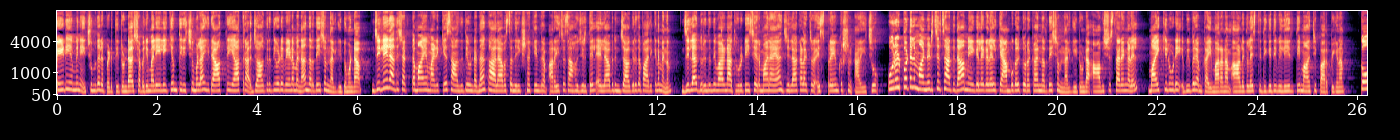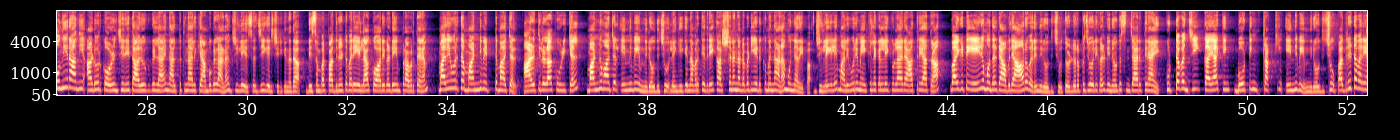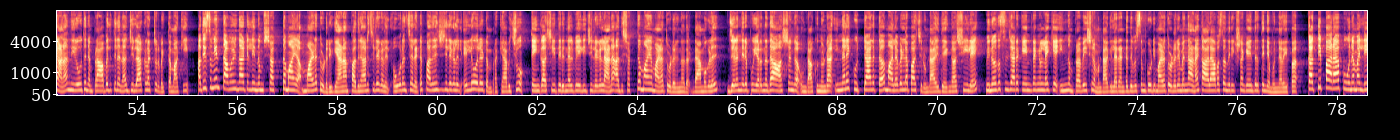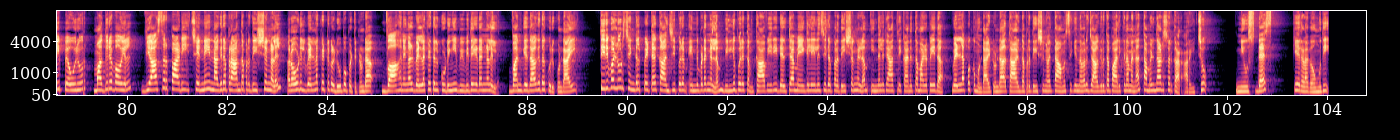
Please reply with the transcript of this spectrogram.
എ ഡി എമ്മിനെ ചുമതലപ്പെടുത്തിയിട്ടുണ്ട്. ശബരിമലയിലേക്കും തിരിച്ചുമുള്ള രാത്രി യാത്ര ജാഗ്രതയോടെ വേണമെന്ന് നിർദ്ദേശം നൽകിയിട്ടുമുണ്ട്. ജില്ലയിൽ അതിശക്തമായ മഴയ്ക്ക് സാധ്യതയുണ്ടെന്ന് കാലാവസ്ഥാ നിരീക്ഷണ കേന്ദ്രം അറിയിച്ച സാഹചര്യത്തിൽ എല്ലാവരും ജാഗ്രത പാലിക്കണമെന്നും ജില്ലാ ദുരന്ത നിവാരണ അതോറിറ്റി ചെയർമാനായ ജില്ലാ കളക്ടർ എസ് പ്രേംകൃഷ്ണൻ അറിയിച്ചു. ഉരുൾപൊട്ടൽ മണ്ണിടിച്ചിൽ സാധ്യത മേഖലകളിൽ ക്യാമ്പുകൾ തുറക്കാൻ നിർദ്ദേശം നൽകിയിട്ടുണ്ട്. ആവശ്യ സ്ഥലങ്ങളിൽ മൈക്കിലൂടെ വിവരം കൈമാറണം. ആളുകളെ സ്ഥിതിഗതി വിലയിരുത്തി മാറ്റിപ്പാർപ്പിക്കണം. കോന്നി റാന്നി അടൂർ കോഴഞ്ചേരി താലൂക്കുകളിലായി നാൽപ്പത്തിനാല് ക്യാമ്പുകളാണ് ജില്ലയിൽ സജ്ജീകരിച്ചിരിക്കുന്നത്. ഡിസംബർ പതിനെട്ട് വരെ എല്ലാ ക്വാറികളുടെയും പ്രവർത്തനം മലയോരത്ത് മണ്ണ് വെട്ടുമാറ്റൽ ആഴത്തിലുള്ള കുഴിക്കൽ മണ്ണുമാറ്റൽ എന്നിവയും നിരോധിച്ചു. ലംഘിക്കുന്നവർക്കെതിരെ കർശന നടപടിയെടുക്കുമെന്നാണ് മുന്നറിയിപ്പ്. ജില്ലയിലെ മലയോര മേഖലകളിലേക്കുള്ള രാത്രിയാത്ര വൈകിട്ട് ഏഴ് മുതൽ രാവിലെ ആറ് വരെ നിരോധിച്ചു. തൊഴിലുറപ്പ് ജോലികൾ വിനോദസഞ്ചാരത്തിനായി കുട്ടവഞ്ചി കയാക്കിംഗ് ബോട്ടിംഗ് ട്രക്കിംഗ് എന്നിവയും നിരോധിച്ചു. പതിനെട്ട് വരെയാണ് നിരോധനം പ്രാബല്യത്തിലെന്ന് ജില്ലാ കളക്ടർ വ്യക്തമാക്കി. അതേസമയം തമിഴ്നാട്ടിൽ നിന്നും ശക്തമായ മഴ തുടരുകയാണ്. പതിനാറ് ജില്ലകളിൽ ഓറഞ്ച് അലർട്ട് പതിനഞ്ച് ജില്ലകളിൽ യെല്ലോ അലർട്ടും പ്രഖ്യാപിച്ചു. തെങ്കാശി തിരുനെൽവേലി ജില്ലകളിലാണ് അതിശക്തമായ മഴ തുടരുന്നത്. ഡാമുകളിൽ ജലനിരപ്പ് ഉയർന്നത് ആശങ്ക ഉണ്ടാക്കുന്നുണ്ട്. ഇന്നലെ കുറ്റാലത്ത് മലവെള്ളപ്പാച്ചിലുണ്ടായി. തേങ്കാശിയിലെ വിനോദസഞ്ചാര കേന്ദ്രങ്ങളിലേക്ക് ഇന്നും പ്രവേശനമുണ്ടാകില്ല രണ്ട് ദിവസം കൂടി മഴ തുടരുമെന്നാണ് കാലാവസ്ഥാ നിരീക്ഷണ കേന്ദ്രത്തിന്റെ മുന്നറിയിപ്പ്. കത്തിപ്പാറ പൂനമല്ലി പേരൂർ മധുരവോയൽ വ്യാസർപാടി ചെന്നൈ നഗരപ്രാന്ത പ്രദേശങ്ങളിൽ റോഡിൽ വെള്ളക്കെട്ടുകൾ രൂപപ്പെട്ടിട്ടുണ്ട്. വാഹനങ്ങൾ വെള്ളക്കെട്ടിൽ കുടുങ്ങി വിവിധയിടങ്ങളിൽ വൻ ഗതാഗത കുരുക്കുണ്ടായി തിരുവള്ളൂർ ചെങ്കൽപ്പേട്ട് കാഞ്ചീപുരം എന്നിവിടങ്ങളിലും വില്ലുപുരത്തും കാവേരി ഡെൽറ്റ മേഖലയിലെ ചില പ്രദേശങ്ങളിലും ഇന്നലെ രാത്രി കനത്ത മഴ പെയ്ത് വെള്ളപ്പൊക്കമുണ്ടായിട്ടുണ്ട്. താഴ്ന്ന പ്രദേശങ്ങളിൽ താമസിക്കുന്നവർ ജാഗ്രത പാലിക്കണമെന്ന് തമിഴ്നാട് സർക്കാർ അറിയിച്ചു. News desk Kerala Kaumudi.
